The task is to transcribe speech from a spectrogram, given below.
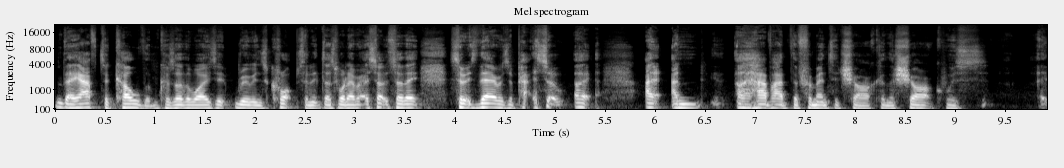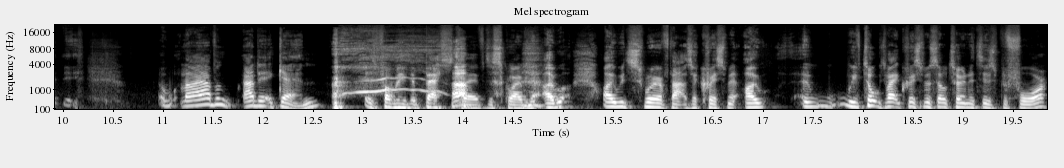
they have to cull them because otherwise it ruins crops and it does whatever. So so they so it's there as a pest. So uh, I, and I have had the fermented shark, and the shark was. I haven't had it again. is probably the best way of describing it. I, w- I would swerve that as a Christmas. I we've talked about Christmas alternatives before.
